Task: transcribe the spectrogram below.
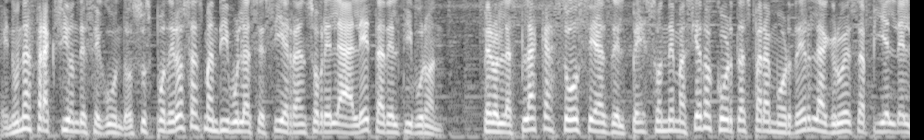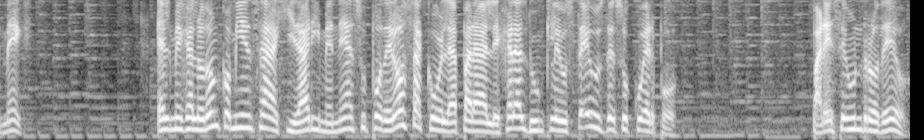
En una fracción de segundo, sus poderosas mandíbulas se cierran sobre la aleta del tiburón, pero las placas óseas del pez son demasiado cortas para morder la gruesa piel del meg. El megalodón comienza a girar y menea su poderosa cola para alejar al Dunkleosteus de su cuerpo. Parece un rodeo,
